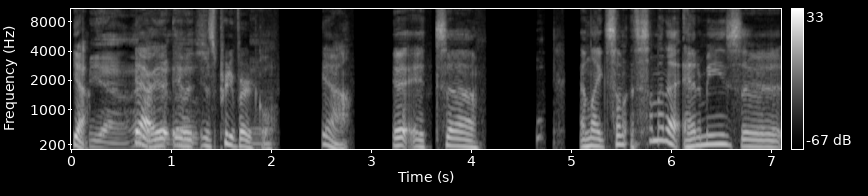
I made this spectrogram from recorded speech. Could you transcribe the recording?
Yeah, I yeah remember it, it, was- those. it's pretty vertical. Yeah, It, it's uh and like some some of the enemies uh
